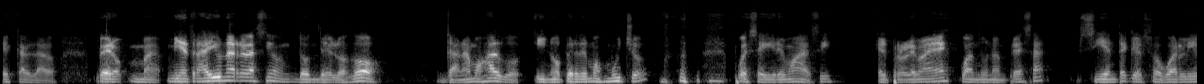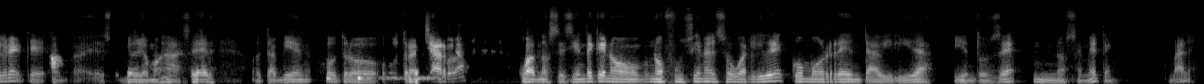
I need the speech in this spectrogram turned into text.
escaldado. Pero mientras hay una relación donde los dos ganamos algo y no perdemos mucho, pues seguiremos así. El problema es cuando una empresa siente que el software libre, que podríamos hacer también otro, otra charla, cuando se siente que no, funciona el software libre como rentabilidad y entonces no se meten, ¿vale?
